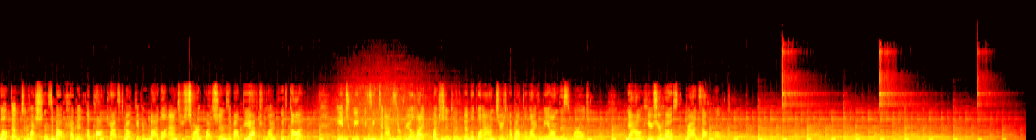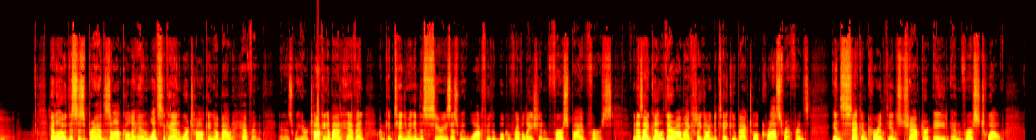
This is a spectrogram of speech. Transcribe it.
Welcome to Questions About Heaven, a podcast about giving Bible answers to our questions about the afterlife with God. Each week, we seek to answer real life questions with biblical answers about the life beyond this world. Now, here's your host, Brad Zockel. Hello, this is Brad Zockel, and once again, we're talking about heaven. And as we are talking about heaven, I'm continuing in this series as we walk through the book of Revelation verse by verse. And as I go there, I'm actually going to take you back to a cross reference in 2 Corinthians chapter 8 and verse 12.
